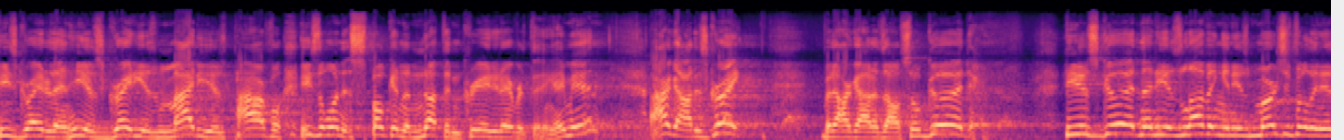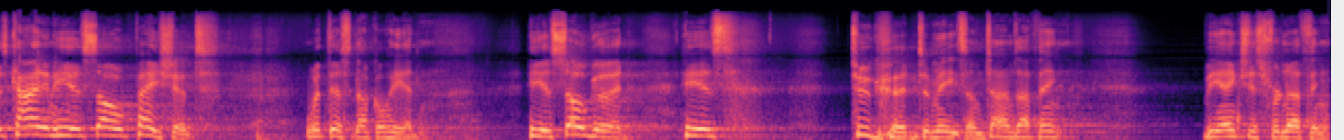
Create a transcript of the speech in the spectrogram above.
He's greater than. He is great. He is mighty. He is powerful. He's the one that spoke into nothing, created everything. Amen? Our God is great, but our God is also good. He is good, and then He is loving, and He is merciful, and He is kind, and He is so patient with this knucklehead. He is so good. He is too good to me sometimes, I think. Be anxious for nothing,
